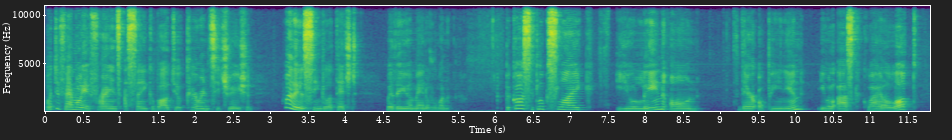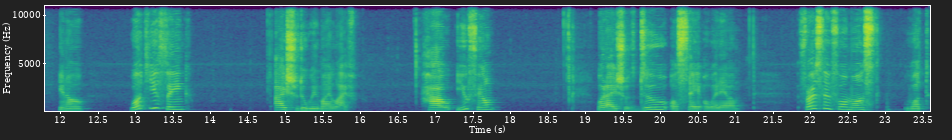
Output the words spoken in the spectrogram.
What your family and friends are saying about your current situation? Whether you're single, attached, whether you're a man or woman. Because it looks like you lean on their opinion. You will ask quite a lot. You know, what do you think? I should do with my life. How you feel, what I should do or say or whatever. First and foremost, what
